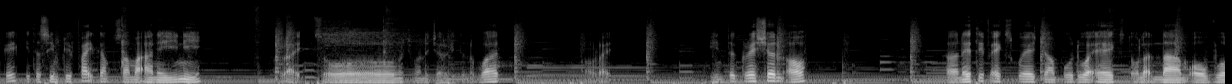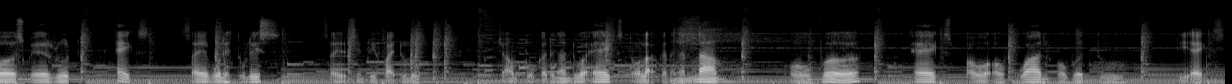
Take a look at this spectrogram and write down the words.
Okay, kita simplifiedkan persamaan ini. Right. So macam mana cara kita nak buat? Alright. Integration of uh, negative x square campur 2x tolak 6 over square root x. Saya boleh tulis saya simplify dulu campurkan dengan 2x tolakkan dengan 6 over x power of 1 over 2 dx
